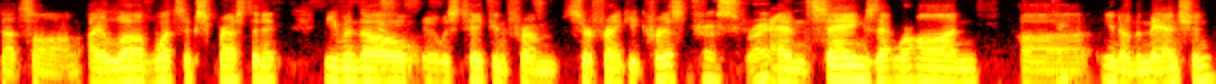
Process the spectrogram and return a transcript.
that song. I love what's expressed in it even though it was taken from sir frankie crisp Chris, right? and sayings that were on uh, you know the mansion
